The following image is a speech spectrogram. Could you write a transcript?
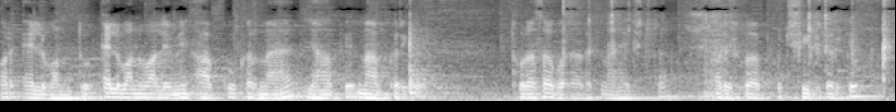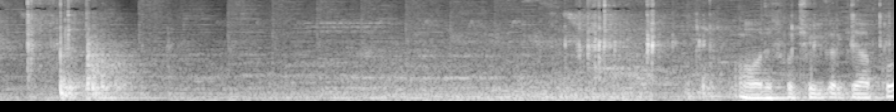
और एल वन तो एल वन वाले में आपको करना है, यहाँ पे नाप करके थोड़ा सा बड़ा रखना है एक्स्ट्रा और इसको आपको छील करके। और इसको छील करके आपको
